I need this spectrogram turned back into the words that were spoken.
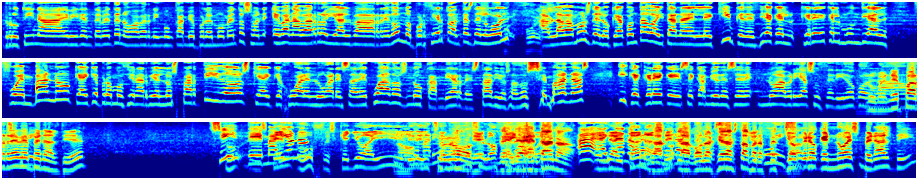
rutina, evidentemente, no va a haber ningún cambio por el momento. Son Eva Navarro y Alba Redondo. Por cierto, antes del gol pues. hablábamos de lo que ha contado Aitana en el equipo, que decía que cree que el Mundial fue en vano, que hay que promocionar bien los partidos, que hay que jugar en lugares adecuados, no cambiar de estadios a dos semanas y que cree que ese cambio de sede no habría sucedido con Rubén la masculina. penalti, ¿eh? Sí, de es que- Mariona. uf, es que yo ahí No. le he De dicho No, se lo ha de- de ¿eh? Aitana. Ah, de Aitana, Aitana, sí. era La colegiada está Uy, perfecta. Yo creo que no es penalti.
